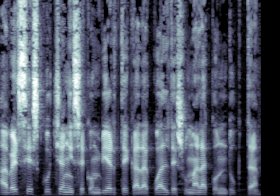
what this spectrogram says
A ver si escuchan y se convierte cada cual de su mala conducta,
